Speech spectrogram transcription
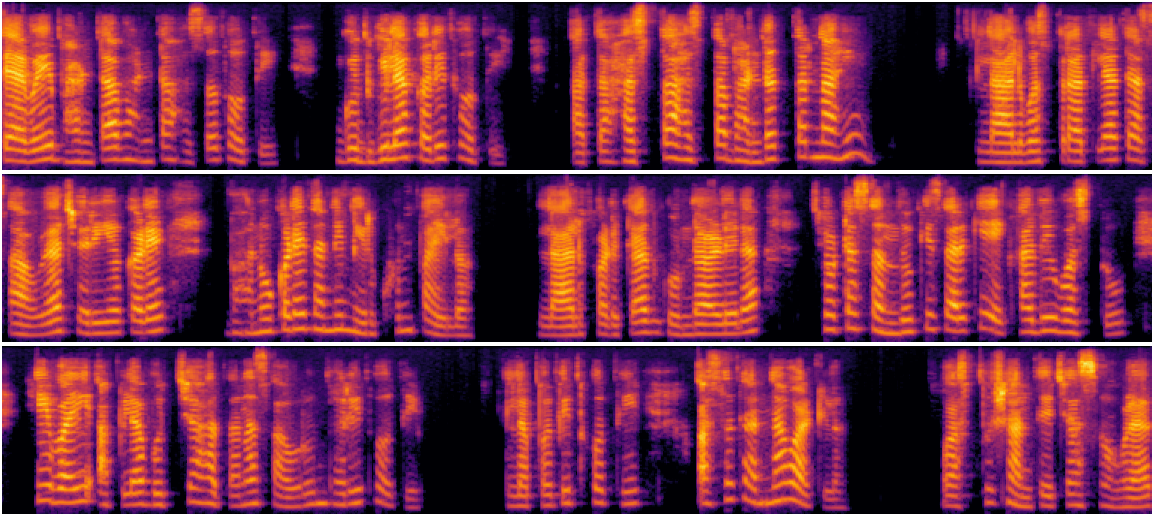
त्यावेळी भांडता भांडता हसत होती. गुदगुल्या करीत होती. आता हसता हसता भांडत तर नाही. लाल वस्त्रातल्या त्या सावळ्या चर्येकडे भानूकडे त्यांनी निरखून पाहिलं. लाल फडक्यात गुंडाळलेल्या छोट्या संदुकीसारखी एखादी वस्तू ही बाई आपल्या बुच्च्या हातानं सावरून धरीत होती. लपवीत होती असं त्यांना वाटलं. वास्तुशांतीच्या सोहळ्यात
